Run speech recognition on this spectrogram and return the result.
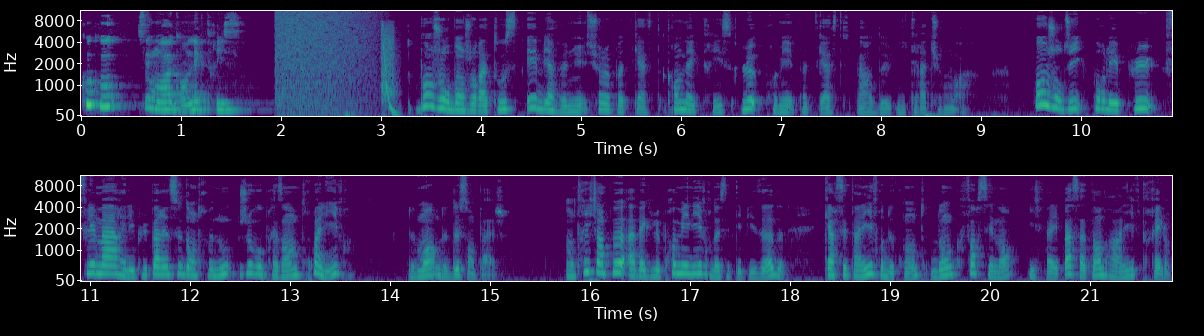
Coucou, c'est moi, grande lectrice. Bonjour, bonjour à tous et bienvenue sur le podcast Grande Lectrice, le premier podcast qui parle de littérature noire. Aujourd'hui, pour les plus flemmards et les plus paresseux d'entre nous, je vous présente trois livres de moins de 200 pages. On triche un peu avec le premier livre de cet épisode, car c'est un livre de contes, donc forcément, il fallait pas s'attendre à un livre très long.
